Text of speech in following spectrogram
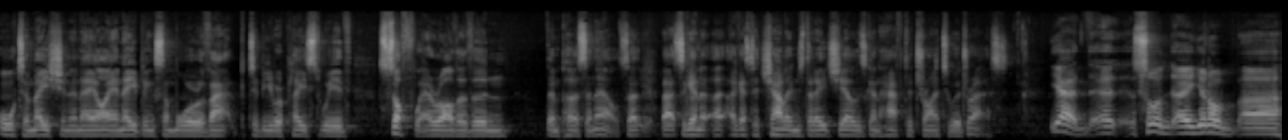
automation and AI enabling some more of that to be replaced with software rather than than personnel. So yeah. that's again, a, I guess, a challenge that HCL is going to have to try to address. Yeah, uh, so uh, you know, uh,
